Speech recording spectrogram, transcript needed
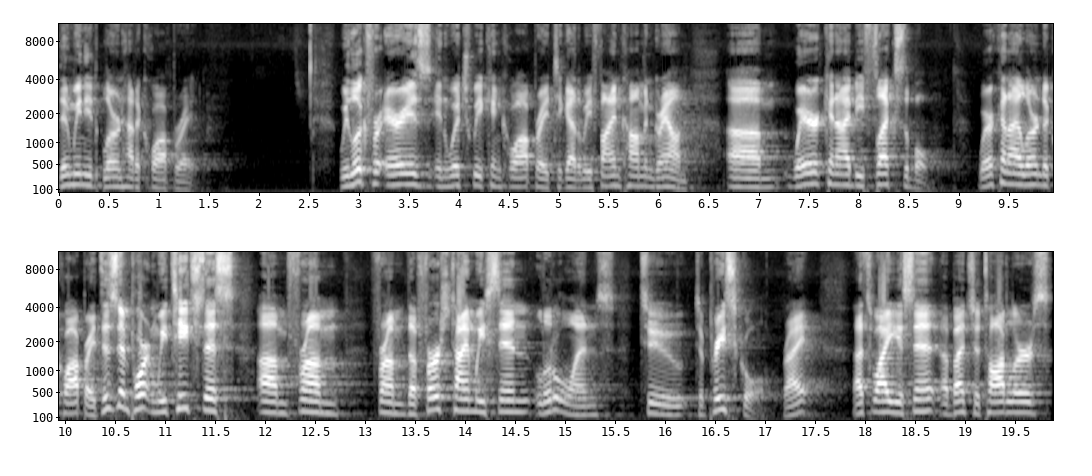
Then we need to learn how to cooperate. We look for areas in which we can cooperate together. We find common ground. Um, where can I be flexible? Where can I learn to cooperate? This is important. We teach this um, from, from the first time we send little ones to, to preschool, right? That's why you sent a bunch of toddlers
